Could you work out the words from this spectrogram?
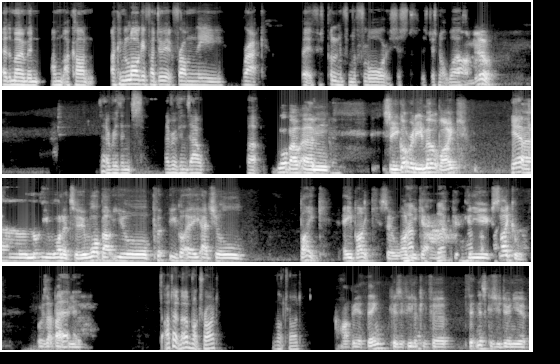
at the moment, I'm I can't. I can log if I do it from the rack, but if it's pulling from the floor, it's just it's just not worth. Oh it. no. So everything's everything's out. But What about um? So you got rid of your motorbike. yeah, Um, not you wanted to. What about your? You got a actual bike, a bike. So why don't you get? Uh-huh. got- yeah, can- uh-huh. can you got a bike. cycle, or is that bad for you? Uh, I don't know. I've not tried. I've not tried. That might be a thing because if you're looking for fitness, because you're doing your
